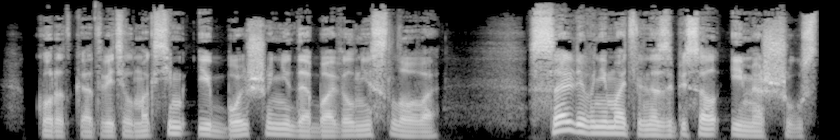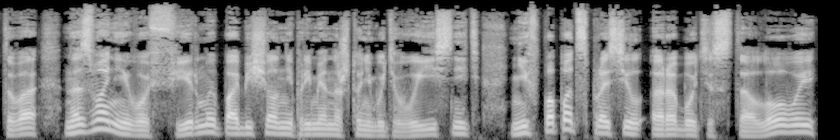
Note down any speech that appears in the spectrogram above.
— коротко ответил Максим и больше не добавил ни слова. Салли внимательно записал имя Шустова, название его фирмы, пообещал непременно что-нибудь выяснить, не в попад спросил о работе столовой,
